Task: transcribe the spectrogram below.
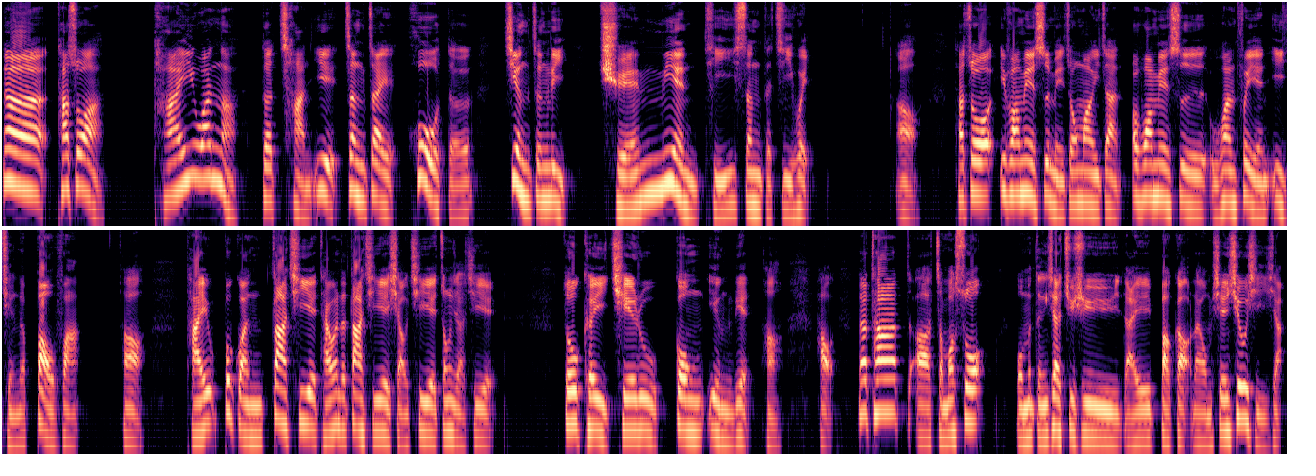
那他说啊，台湾呐的产业正在获得竞争力全面提升的机会啊。他说，一方面是美中贸易战，二方面是武汉肺炎疫情的爆发啊。台不管大企业，台湾的大企业、小企业、中小企业都可以切入供应链哈。好，那他啊怎么说？我们等一下继续来报告。来，我们先休息一下。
